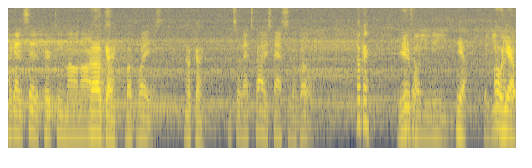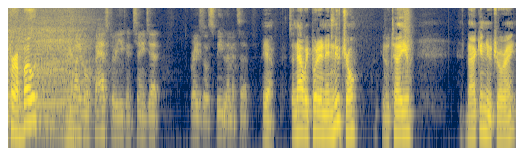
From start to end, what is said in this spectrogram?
I got it set at 13 mile an hour. Okay. Both ways, Okay. and so that's probably as fast as it'll go. Okay. Beautiful. That's all you need. Yeah. You Oh yeah. For a boat. If you want to go faster, you can change that, raise those speed limits up. Yeah. So now we put it in neutral. It'll tell you it's back in neutral, right?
